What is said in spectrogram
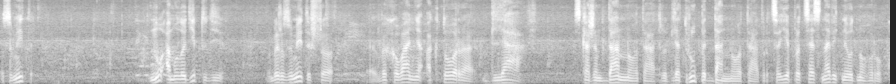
Розумієте? Ну, а молоді б тоді, ви розумієте, що виховання актора для, скажімо, даного театру, для трупи даного театру, це є процес навіть не одного року.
